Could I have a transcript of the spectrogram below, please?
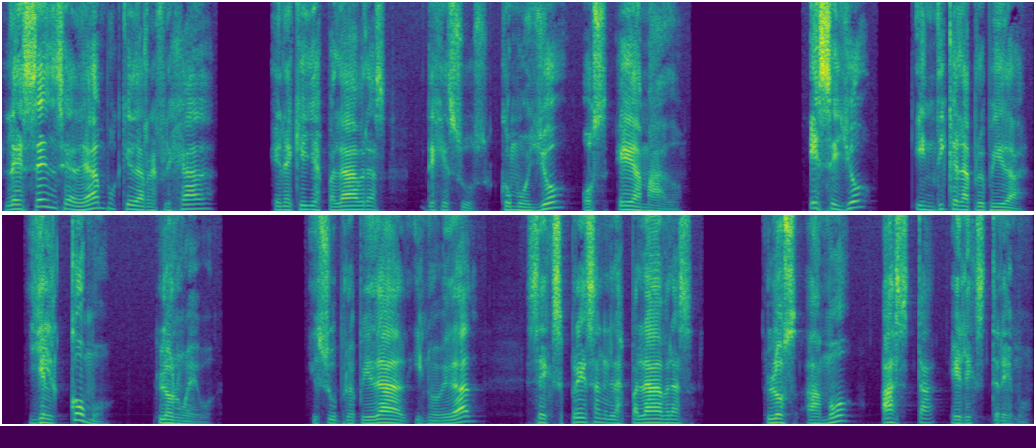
La esencia de ambos queda reflejada en aquellas palabras de Jesús, como yo os he amado. Ese yo indica la propiedad, y el cómo lo nuevo. Y su propiedad y novedad se expresan en las palabras los amó hasta el extremo.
